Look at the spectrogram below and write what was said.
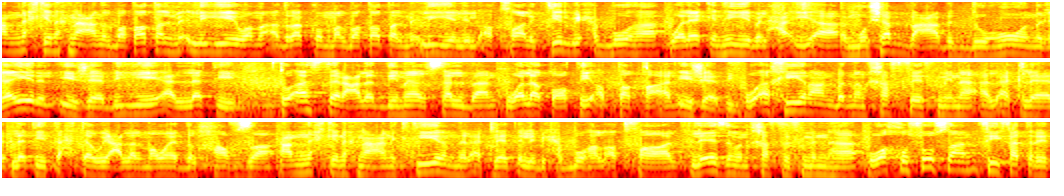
عم نحكي نحن عن البطاطا المقلية وما أدراكم ما البطاطا المقلية اللي الأطفال كثير بيحبوها ولكن هي بالحقيقة مشبعة بالدهون غير الإيجابية التي تؤثر على الدماغ سلبا ولا تعطي الطاقة الإيجابية. وأخيرا بدنا نخفف من الأكلات التي تحتوي على المواد الحافظة. عم نحكي نحن عن كثير من الأكلات اللي بيحبوها الأطفال لازم نخفف منها. وخصوصا في فترة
